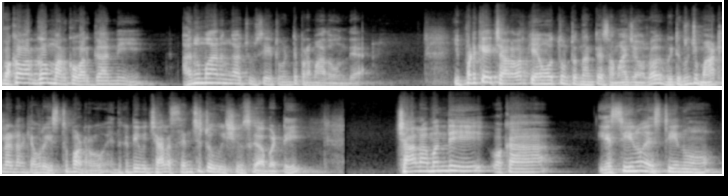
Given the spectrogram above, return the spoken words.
ఒక వర్గం మరొక వర్గాన్ని అనుమానంగా చూసేటువంటి ప్రమాదం ఉందా? ఇప్పటికే చాలా వరకు ఏమవుతుంటుందంటే సమాజంలో వీటి గురించి మాట్లాడడానికి ఎవరు ఇష్టపడరు. ఎందుకంటే ఇవి చాలా సెన్సిటివ్ ఇష్యూస్ కాబట్టి. చాలామంది ఒక ఎస్సీనో ఎస్టీనో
